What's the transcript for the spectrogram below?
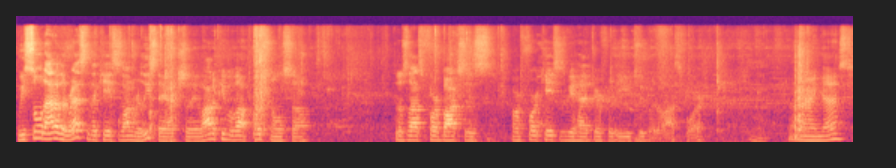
we sold out of the rest of the cases on release day, actually. A lot of people bought personals, so those last four boxes, or four cases we had here for the YouTube were the last four. Alright, guys.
